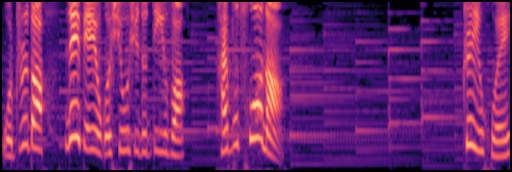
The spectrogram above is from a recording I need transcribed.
我知道那边有个休息的地方，还不错呢。这一回，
